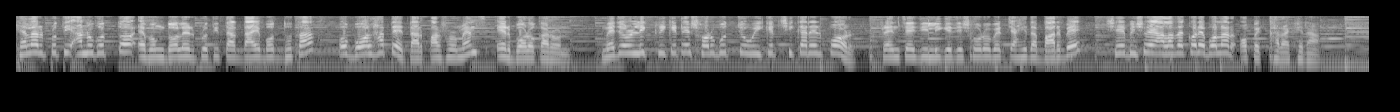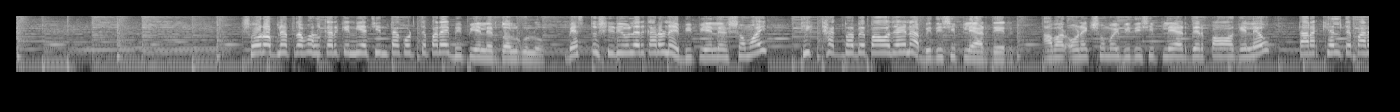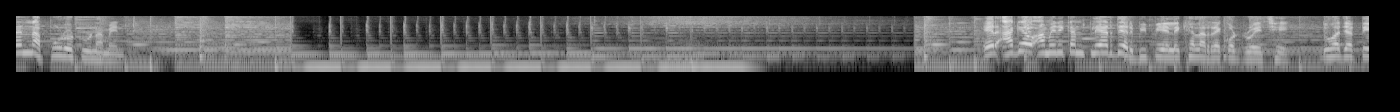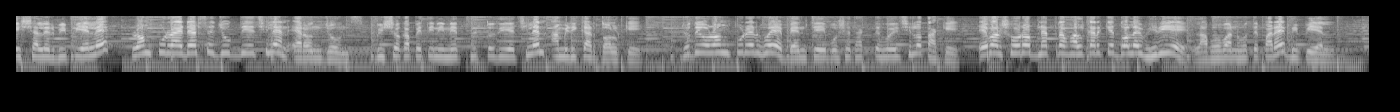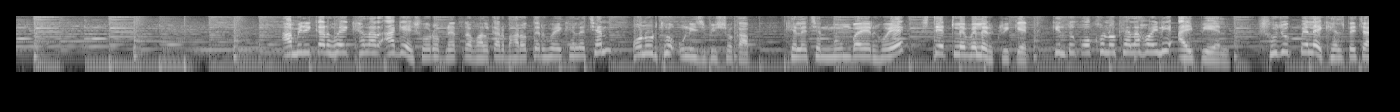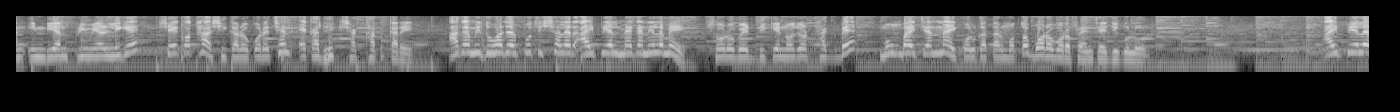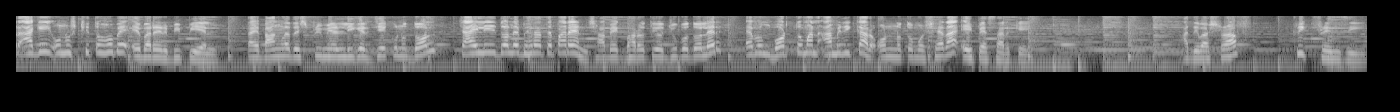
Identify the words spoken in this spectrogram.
খেলার প্রতি আনুগত্য এবং দলের প্রতি তার দায়বদ্ধতা ও বল হাতে তার পারফরম্যান্স এর বড় কারণ। মেজর লিগ ক্রিকেটে সর্বোচ্চ উইকেট শিকারের পর ফ্র্যাঞ্চাইজি লিগে যে সৌরভের চাহিদা বাড়বে, সে বিষয়ে আলাদা করে বলার অপেক্ষা রাখে না। সৌরভ নেত্রাভালকারকে নিয়ে চিন্তা করতে পারে বিপিএল এর দলগুলো। ব্যস্ত শিডিউলের কারণে বিপিএল এর সময় ঠিকঠাকভাবে পাওয়া যায় না বিদেশি প্লেয়ারদের। আবার অনেক সময় বিদেশি প্লেয়ারদের পাওয়া গেলেও তারা খেলতে পারেন না পুরো টুর্নামেন্ট। এর আগেও আমেরিকান প্লেয়ারদের বিপিএলে খেলার রেকর্ড রয়েছে। দু হাজার তেইশ সালের বিপিএলে রংপুর রাইডার্সে যোগ দিয়েছিলেন অ্যারন জোন্স। বিশ্বকাপে তিনি নেতৃত্ব দিয়েছিলেন আমেরিকার দলকে। যদিও রংপুরের হয়ে বেঞ্চেই বসে থাকতে হয়েছিল তাকে। এবার সৌরভ নেত্রাভালকারকে দলে ভিড়িয়ে লাভবান হতে পারে বিপিএল। আমেরিকার হয়ে খেলার আগে সৌরভ নেত্রাভালকার ভারতের হয়ে খেলেছেন অনূর্ধ্ব উনিশ বিশ্বকাপ। খেলেছেন মুম্বাইয়ের হয়ে স্টেট লেভেলের ক্রিকেট। কিন্তু কখনো খেলা হয়নি আইপিএল। সুযোগ পেলে খেলতে চান ইন্ডিয়ান প্রিমিয়ার লিগে, সে কথা স্বীকারও করেছেন একাধিক সাক্ষাৎকারে। আগামী দু হাজার পঁচিশ সালের আইপিএল মেগা নিলামে সৌরভের দিকে নজর থাকবে মুম্বাই, চেন্নাই, কলকাতার মতো বড় বড় ফ্র্যাঞ্চাইজিগুলোর। আইপিএল এর আগেই অনুষ্ঠিত হবে এবারের বিপিএল। তাই বাংলাদেশ প্রিমিয়ার লিগের যে কোনো দল চাইলেই দলে ভেড়াতে পারেন সাবেক ভারতীয় যুব দলের এবং বর্তমান আমেরিকার অন্যতম সেরা এই পেসারকে। আদিবাস রাফ, ক্রিক ফ্রেন্সি।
